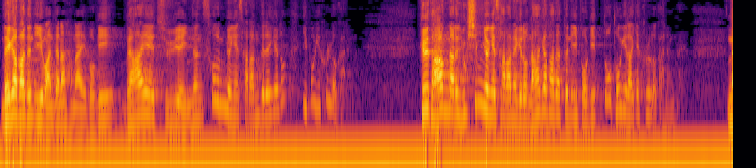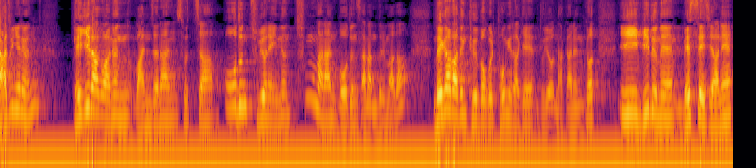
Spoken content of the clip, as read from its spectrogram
내가 받은 이 완전한 하나의 복이 나의 주위에 있는 30명의 사람들에게도 이 복이 흘러가는 그 다음 날은 60명의 사람에게로 나가 받았던 이 복이 또 동일하게 흘러가는 거예요. 나중에는 100이라고 하는 완전한 숫자, 모든 주변에 있는 충만한 모든 사람들마다 내가 받은 그 복을 동일하게 누려나가는 것, 이 믿음의 메시지 안에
